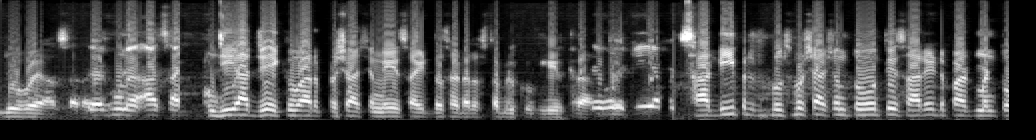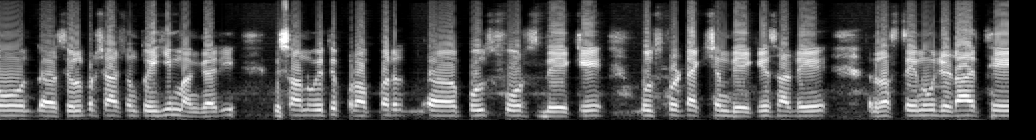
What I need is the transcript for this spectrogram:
ਜੋ ਹੋਇਆ ਸਰ। ਤੇ ਹੁਣ ਆ ਜੀ ਅੱਜ ਇੱਕ ਵਾਰ ਪ੍ਰਸ਼ਾਸਨ ਨੇ ਸਾਈਡ ਦਾ ਸਾਡਾ ਰਸਤਾ ਬਿਲਕੁਲ ਕਲੀਅਰ ਕਰਾ ਤੇ ਦਿੱਤਾ। ਹੁਣ ਕੀ ਆ ਸਾਡੀ ਪ੍ਰ- ਪੁਲਿਸ ਪ੍ਰਸ਼ਾਸਨ ਤੋਂ ਤੇ ਸਾਰੇ ਡਿਪਾਰਟਮੈਂਟ ਤੋਂ ਅ, ਸਿਵਲ ਪ੍ਰਸ਼ਾਸਨ ਤੋਂ ਇਹੀ ਮੰਗ ਹੈ ਜੀ ਕਿ ਸਾਨੂੰ ਇੱਥੇ ਪ੍ਰੋਪਰ ਪੁਲਿਸ ਫੋਰਸ ਦੇ ਕੇ ਪੁਲਿਸ ਪ੍ਰੋਟੈਕਸ਼ਨ ਦੇ ਕੇ ਸਾਡੇ ਰਸਤੇ ਨੂੰ ਜਿਹੜਾ ਇੱਥੇ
